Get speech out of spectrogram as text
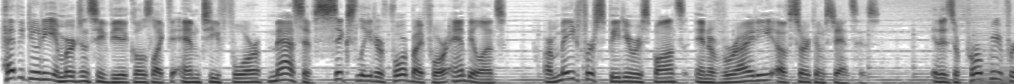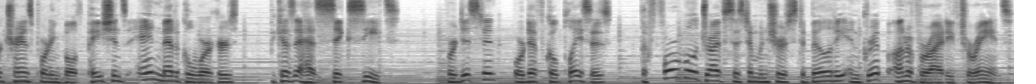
Heavy-duty emergency vehicles like the MT4 massive 6-liter 4x4 ambulance are made for speedy response in a variety of circumstances. It is appropriate for transporting both patients and medical workers because it has six seats. For distant or difficult places, the four wheel drive system ensures stability and grip on a variety of terrains.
